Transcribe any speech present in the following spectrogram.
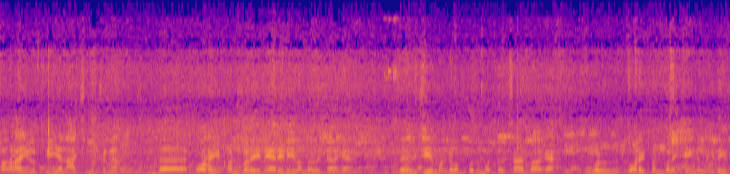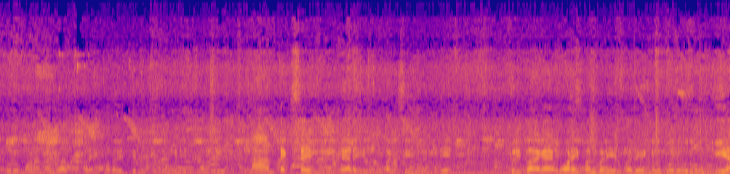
பகலாயூர் பி என் ஆச்சிமுத்துங்க இந்த கோடை பண்பலை நேரடி வந்ததுக்காக இந்த விஜயமங்கலம் பொதுமக்கள் சார்பாக உங்கள் கோடை பண்பலைக்கு எங்கள் இதயபூர்வமான நல்வாழ்த்துக்களை முதலில் தெரிவித்துக் கொள்கிறேன். நான் டெக்ஸ்டைல் வேலையில் பணி செய்து வருகிறேன். குறிப்பாக கோடை பண்பலி என்பது எங்களுக்கு ஒரு ஒரு முக்கிய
